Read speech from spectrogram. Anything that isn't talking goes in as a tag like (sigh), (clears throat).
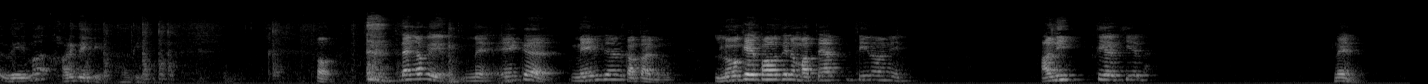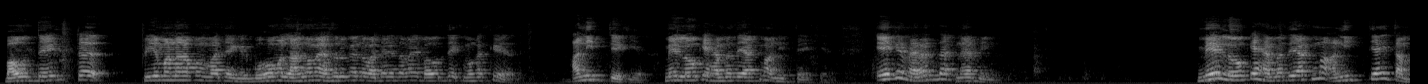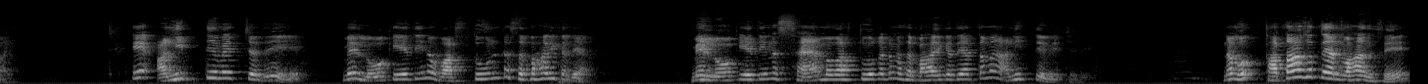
වේම හරිද කියලා. ඔව්. දැන් අපි මේ ඒක මේ විදිහට කතා කරමු. ලෝකේ පවතින මතයක් තියෙනවනේ. අනිත්‍ය කියලා. නේද? බෞද්ධයෙක්ට ප්‍රියමනාපම වචනය කියන්නේ බොහොම ළඟම ඇසුරු කරන වචනේ තමයි බෞද්ධයෙක් මොකක් කියලාද? අනිත්‍ය කියලා. මේ ලෝකේ හැම දෙයක්ම අනිත්‍යයි කියලා. ඒකේ වැරද්දක් නෑ පින්න. මේ ලෝකේ හැම දෙයක්ම අනිත්‍යයි තමයි. ඒ අනිත්‍ය වෙච්ච දේ මේ ලෝකයේ තියෙන වස්තුන්ට ස්වභාවික දෙයක්. මේ ලෝකයේ තියෙන සෑම වස්තුවකටම ස්වභාවික දෙයක් තමයි අනිත්‍ය වෙච්ච දේ. නමුත් තථාගතයන් වහන්සේ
